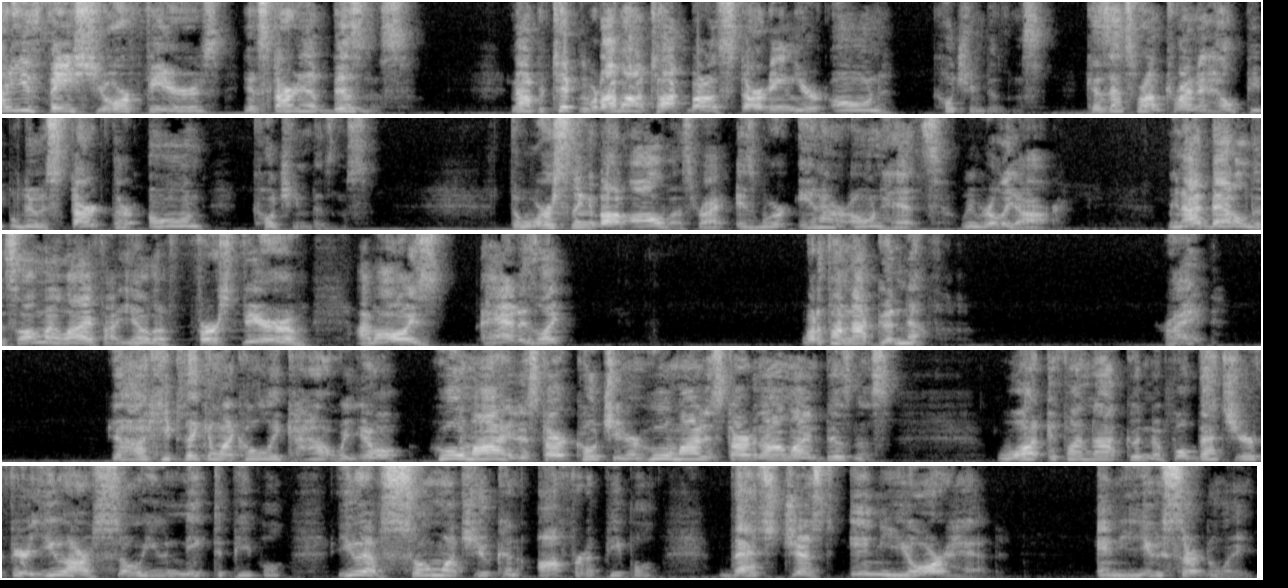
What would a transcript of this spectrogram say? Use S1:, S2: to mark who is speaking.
S1: how do you face your fears in starting a business? Now, particularly what I want to talk about is starting your own coaching business because that's what I'm trying to help people do is start their own coaching business. The worst thing about all of us, right, is we're in our own heads. We really are. I mean, I battled this all my life. I, you know, the first fear of I've always had is like, what if I'm not good enough? Right? Know, I keep thinking like, holy cow, you know, who am I to start coaching or who am I to start an online business? What if I'm not good enough? Well, that's your fear. You are so unique to people. You have so much you can offer to people. That's just in your head. And you certainly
